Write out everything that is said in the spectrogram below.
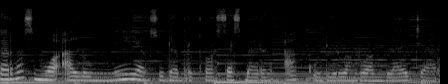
Karena semua alumni yang sudah berproses bareng aku di ruang-ruang belajar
